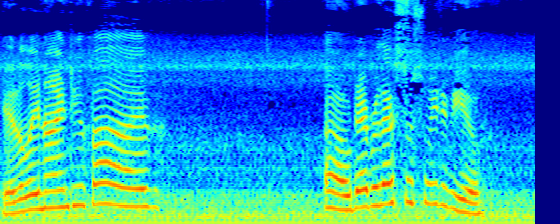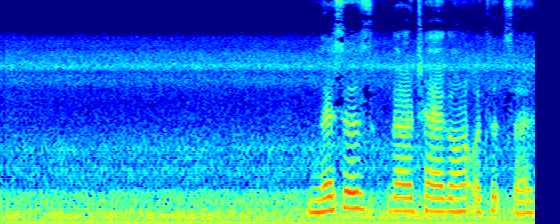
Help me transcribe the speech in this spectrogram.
Italy 925. Oh, Deborah, that's so sweet of you. And this has got a tag on it. What's it say?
